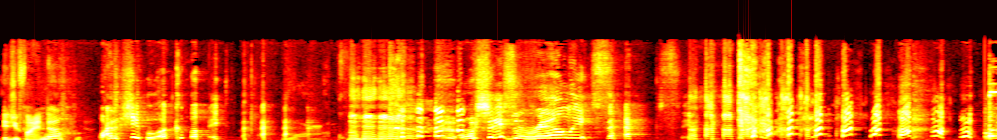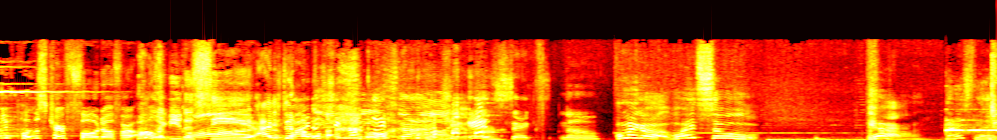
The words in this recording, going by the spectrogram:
Did you find her? Why does she look like that? well, she's really sexy. Let me post her photo for oh all of you to see. God, I why don't does she look like that? She is sex. No. Oh my god, why so... Yeah, nice legs.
